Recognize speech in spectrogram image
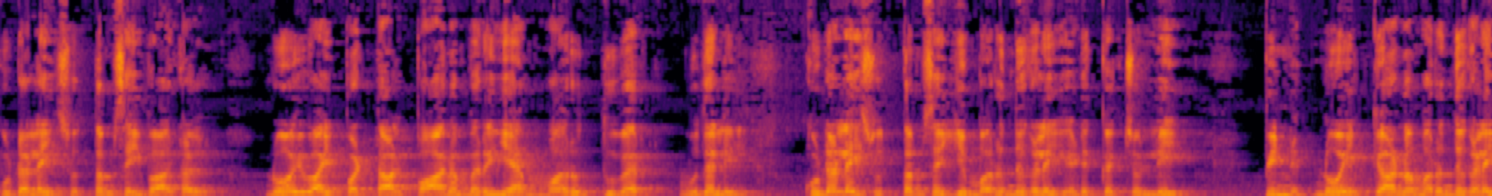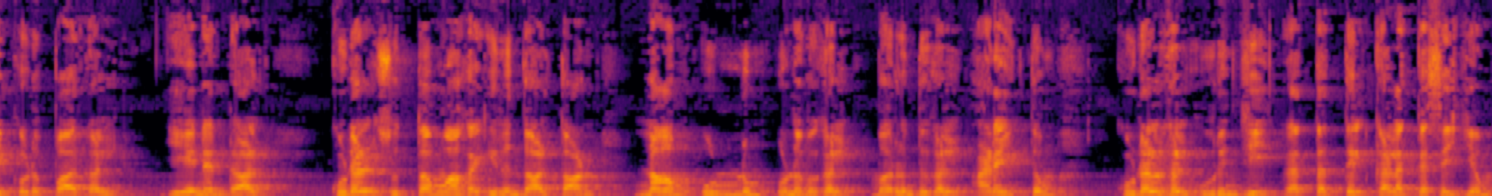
குடலை சுத்தம் செய்வார்கள். நோய்வாய்ப்பட்டால் பாரம்பரிய மருத்துவர் முதலில் குடலை சுத்தம் செய்யும் மருந்துகளை எடுக்கச் சொல்லி பின் நோய்க்கான மருந்துகளை கொடுப்பார்கள். ஏனென்றால் குடல் சுத்தமாக இருந்தால்தான் நாம் உண்ணும் உணவுகள் மருந்துகள் அனைத்தும் குடல்கள் உறிஞ்சி இரத்தத்தில் கலக்க செய்யும்.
